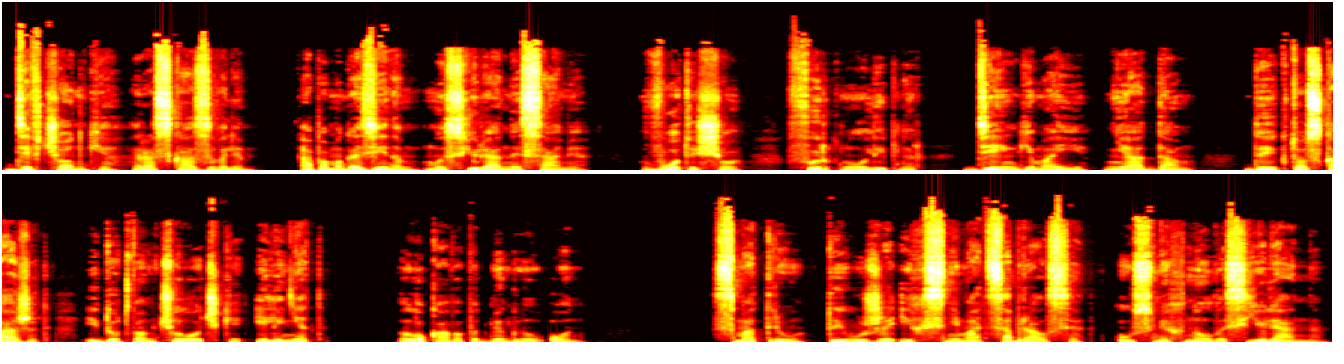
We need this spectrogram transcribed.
«Девчонки», — рассказывали. «А по магазинам мы с Юлианной сами». «Вот еще», фыркнул Липнер. «Деньги мои, не отдам. Да и кто скажет, идут вам чулочки или нет?» Лукаво подмигнул он. «Смотрю, ты уже их снимать собрался?» — усмехнулась Юлианна.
